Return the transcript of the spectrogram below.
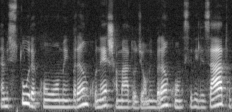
a mistura com o homem branco, né, chamado de homem branco, homem civilizado.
